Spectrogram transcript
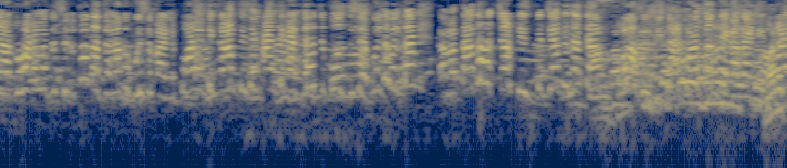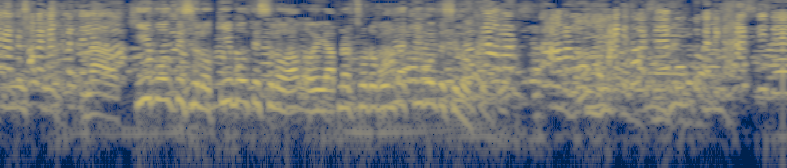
ইয়া ঘরের মধ্যে ছিল তো তার জন্য তো বুঝতে পারিনি। পরে দি কাম দিছে কাঁদতে কাঁদতে হচ্ছে বলতেছে বলতে বলতে আমার দাদা হচ্ছে আর পিসকে যেতে যেতে বলা শুনছি তারপরে তো দেখা যায়নি। মানে পরে সবাই মারতে মারতে না কি বলতেছিল কি বলতেছিল ওই আপনার ছোট বোনটা কি বলতেছিল? আমার আমার মুখ আগে ধরছে বুক টুকে থেকে দিছে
